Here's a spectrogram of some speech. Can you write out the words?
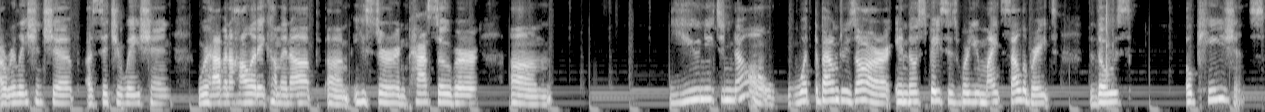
a relationship, a situation. We're having a holiday coming up, um, Easter and Passover. Um, you need to know what the boundaries are in those spaces where you might celebrate those occasions.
